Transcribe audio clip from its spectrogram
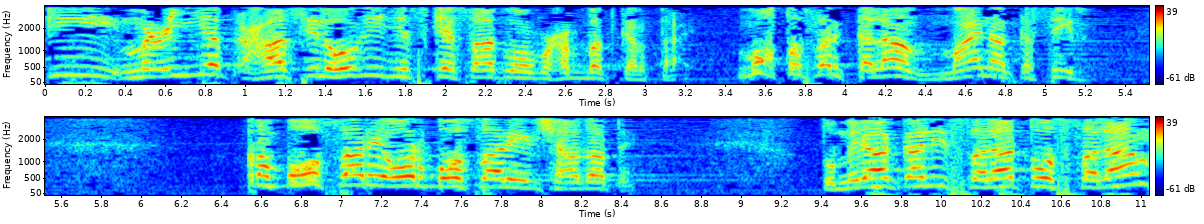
کی معیت حاصل ہوگی جس کے ساتھ وہ محبت کرتا ہے۔ مختصر کلام، معنی کثیر بہت سارے اور بہت سارے ارشادات ہیں۔ تو میرا اکالی سلاط و سلام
